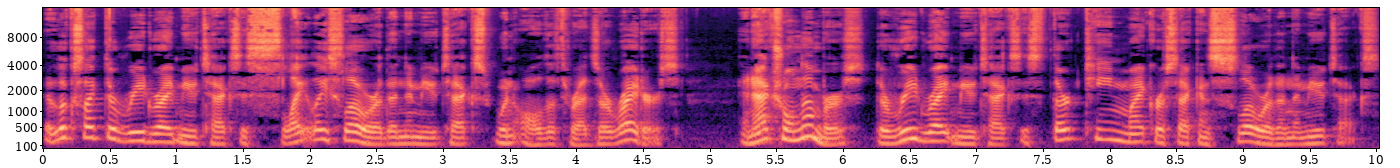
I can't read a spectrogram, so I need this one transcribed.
it looks like the read-write mutex is slightly slower than the mutex when all the threads are writers. In actual numbers, the read-write mutex is 13 microseconds slower than the mutex.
